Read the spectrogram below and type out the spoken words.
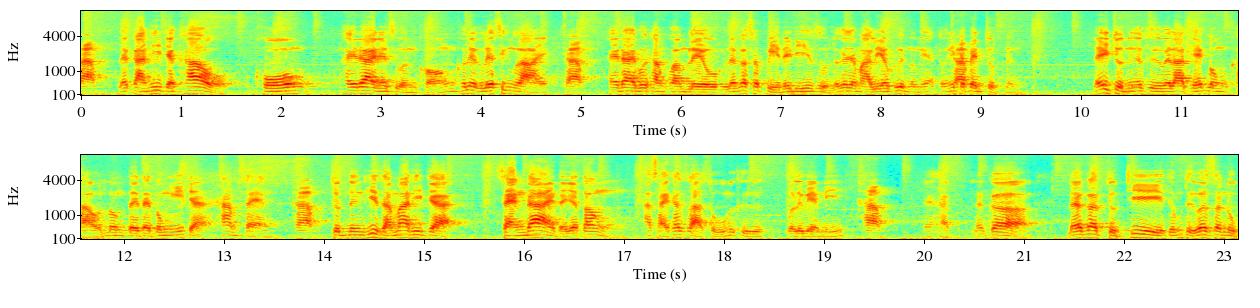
ครับและการที่จะเข้าโค้งให้ได้ในส่วนของเขาเรียก racing line ครับ ให้ได้เพื่อทำความเร็ว แล้วก็สปีดได้ดีที่สุด แล้วก็จะมาเลี้ยวขึ้นตรงเนี้ยตรงนี้ครับ จะเป็นจุดหนึ่ง และอีกจุดหนึ่งก็คือเวลาเทคลงเขาลงแต่แต่ตรงนี้จะห้ามแซงครับ จุดหนึ่งที่สามารถที่จะแซงได้แต่จะต้องอาศัยทักษะสูงก็คือบริเวณนี้ครับ นะครับ แล้วก็แล้วก็จุดที่ผมถือว่าสนุก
